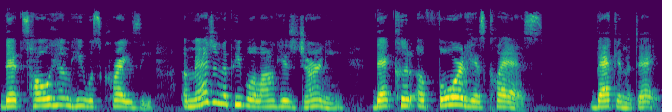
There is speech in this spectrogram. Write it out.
that told him he was crazy. Imagine the people along his journey that could afford his class back in the day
